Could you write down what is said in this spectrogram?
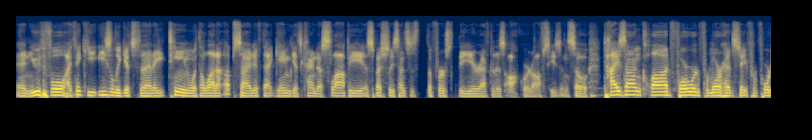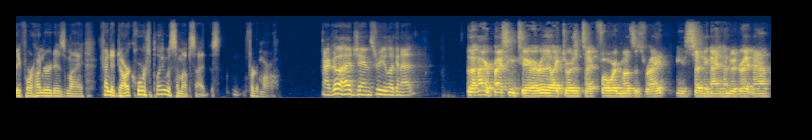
and youthful, I think he easily gets to that 18 with a lot of upside if that game gets kind of sloppy, especially since it's the first of the year after this awkward offseason. So Tyzhaun Claude forward for Morehead State for 4,400 is my kind of dark horse play with some upside this, for tomorrow. All right, go ahead, James. Who are you looking at? For the higher pricing tier, I really like Georgia Tech forward Moses Wright. He's 7,900 right now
